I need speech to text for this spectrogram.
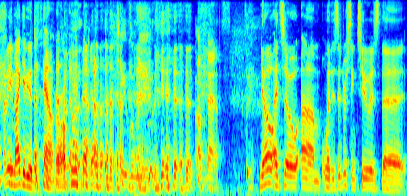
I he might give you a discount, girl. Jeez Louise. a mess. no, and so um, what is interesting too is the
